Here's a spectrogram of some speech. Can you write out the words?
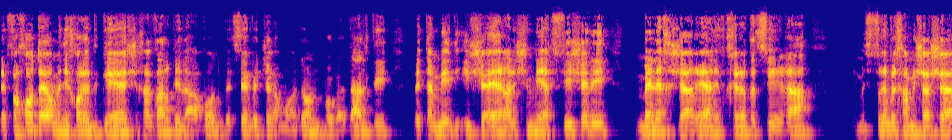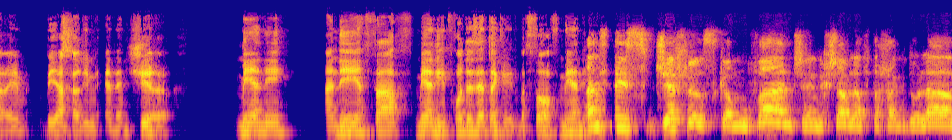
לפחות היום אני יכול להתגאה שחזרתי לעבוד בצוות של המועדון בו גדלתי, ותמיד יישאר על שמי השיא שלי, מלך שערי הנבחרת הצעירה, עם 25 שערים, ביחד עם אלן שירר. מי אני? אני, אסף, מי אני? לפחות את זה תגיד, בסוף, מי אני? פרנסיס ג'פרס כמובן, שנחשב להבטחה גדולה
